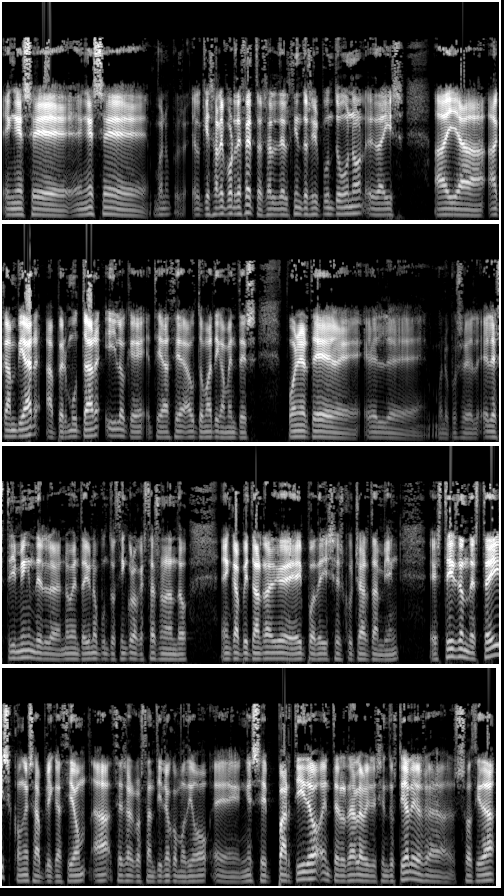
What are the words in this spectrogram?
en ese, en ese, bueno, pues el que sale por defecto es el del 106.1, le dais ahí a, cambiar, a permutar y lo que te hace automáticamente es ponerte el, bueno, pues el, el streaming del 91.5, lo que está sonando en Capital Radio y ahí podéis escuchar también. Estéis donde estéis, 6 con esa aplicación a César Constantino, como digo, en ese partido entre el Real Avilés Industrial y la Sociedad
